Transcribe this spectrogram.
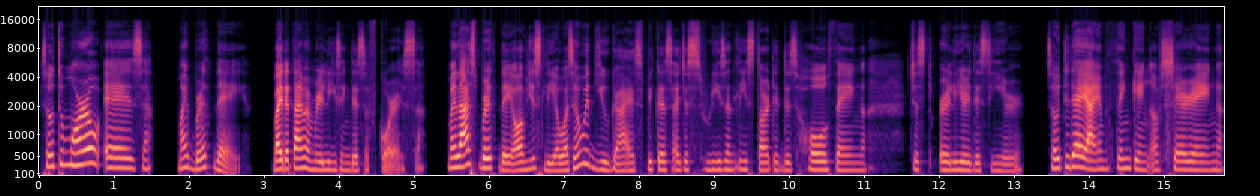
So, tomorrow is my birthday. By the time I'm releasing this, of course. My last birthday, obviously, I wasn't with you guys because I just recently started this whole thing just earlier this year. So today I am thinking of sharing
